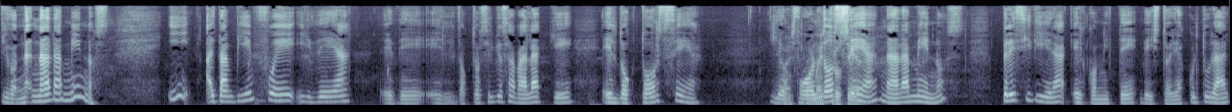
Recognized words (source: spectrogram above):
Digo, nada menos. Y ah, también fue idea eh, del doctor Silvio Zavala que el doctor Sea, Leopoldo sea, nada menos, presidiera el Comité de Historia Cultural,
